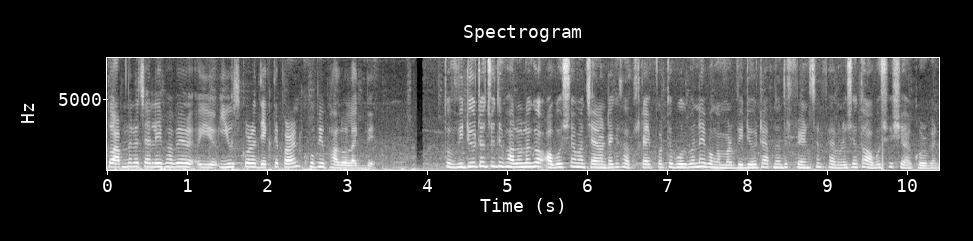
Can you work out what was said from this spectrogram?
তো আপনারা চাইলে এইভাবে ইউজ করে দেখতে পারেন, খুবই ভালো লাগবে। তো ভিডিওটা যদি ভালো লাগে, অবশ্যই আমার চ্যানেলটাকে সাবস্ক্রাইব করতে বলবেন না এবং আমার ভিডিওটা আপনাদের ফ্রেন্ডস অ্যান্ড ফ্যামিলির সাথে অবশ্যই শেয়ার করবেন।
